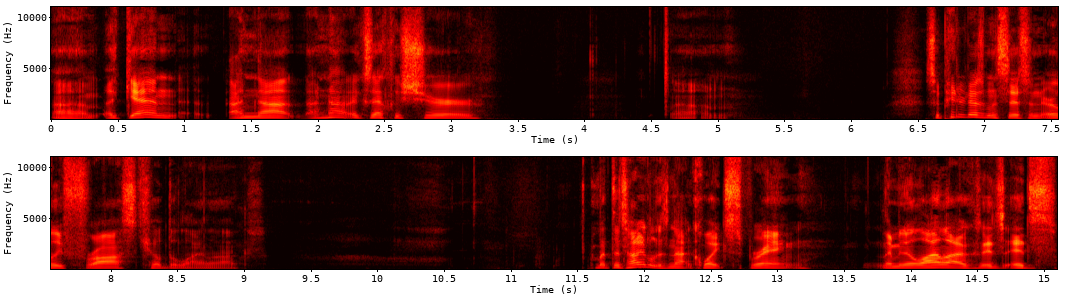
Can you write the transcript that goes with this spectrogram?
Um, again, I'm not I'm not exactly sure. Um, so Peter Desmond says an early frost killed the lilacs, but the title is not quite spring. I mean, the lilacs it's it's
